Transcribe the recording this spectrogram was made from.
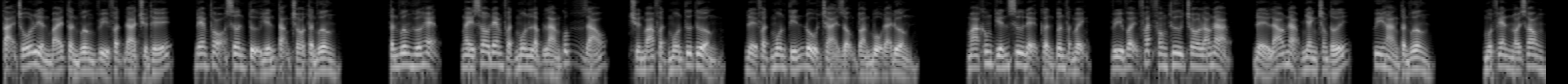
tại chỗ liền bái tần vương vì phật đà truyền thế, đem thọ sơn tự hiến tặng cho tần vương. Tần vương hứa hẹn, ngày sau đem phật môn lập làm quốc giáo, truyền bá phật môn tư tưởng, để phật môn tín đồ trải rộng toàn bộ đại đường. Mà không kiến sư đệ cần tuân phật mệnh, vì vậy phát phong thư cho lão nạp, để lão nạp nhanh chóng tới, quy hàng tần vương. Một phen nói xong,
